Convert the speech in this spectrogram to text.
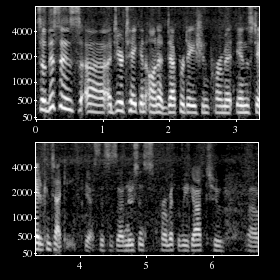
So this is uh, a deer taken on a depredation permit in the state of Kentucky. Yes, this is a nuisance permit that we got to uh,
